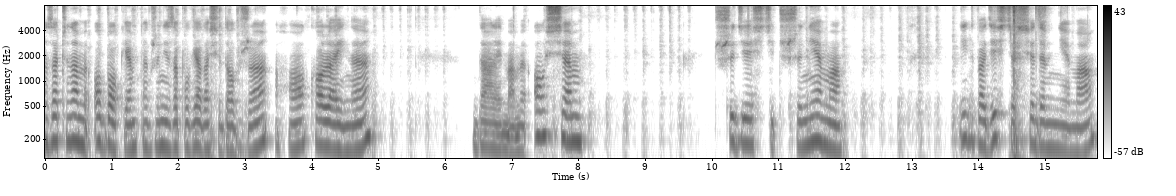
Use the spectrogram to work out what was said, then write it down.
Zaczynamy obokiem, także nie zapowiada się dobrze. Oho, kolejny. Dalej mamy 8, 33 nie ma i 27 nie ma.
